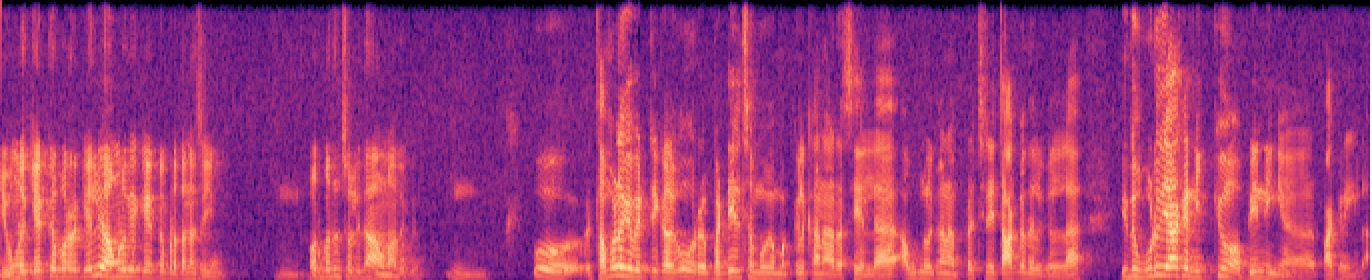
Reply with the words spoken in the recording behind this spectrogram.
இவங்களுக்கு கேட்கப்படுற கேள்வி அவங்களுக்கே கேட்கப்படத்தானே செய்யும். ம். அவர் பதில் சொல்லி தான் ஆகணும் அதுக்கு. ம். இப்போ தமிழக வெற்றி கழகம் ஒரு பட்டியல் சமூக மக்களுக்கான அரசியல்ல அவங்களுக்கான பிரச்சனை தாக்குதல்கள்ல இது உறுதியாக நிற்கும் அப்படின்னு நீங்க பாக்குறீங்களா?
